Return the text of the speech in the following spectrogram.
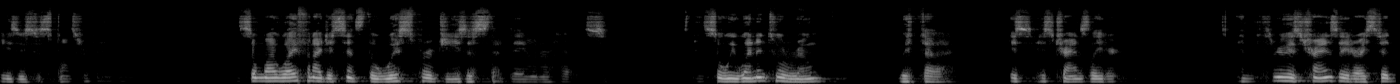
Jesus' sponsor family? So my wife and I just sensed the whisper of Jesus that day on our hearts. And so we went into a room with uh, his, his translator. And through his translator, I said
